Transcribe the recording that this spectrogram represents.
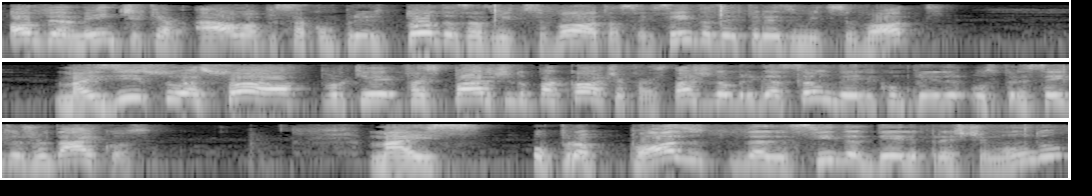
Obviamente que a alma precisa cumprir todas as mitzvot, as 613 mitzvot, mas isso é só porque faz parte do pacote, faz parte da obrigação dele cumprir os preceitos judaicos. Mas o propósito da descida dele para este mundo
